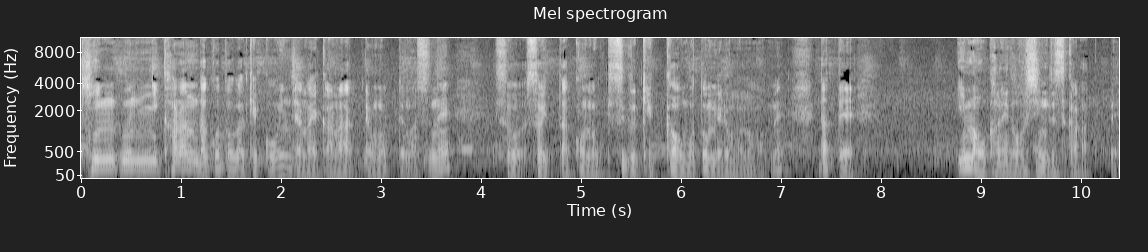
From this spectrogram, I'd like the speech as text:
金運に絡んだことが結構多いんじゃないかなって思ってますね。そうそういったこのすぐ結果を求めるものはね。だって今お金が欲しいんですからって。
